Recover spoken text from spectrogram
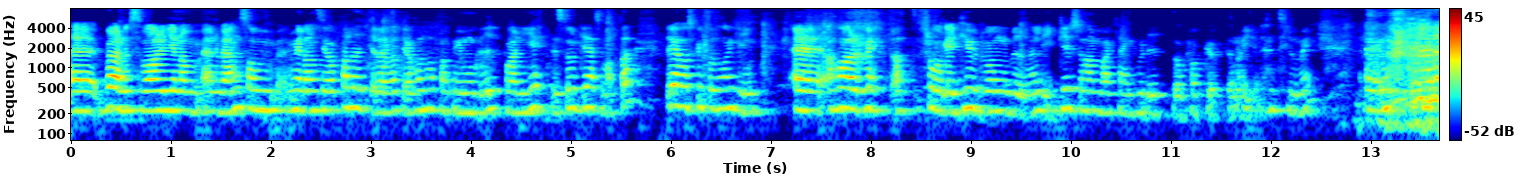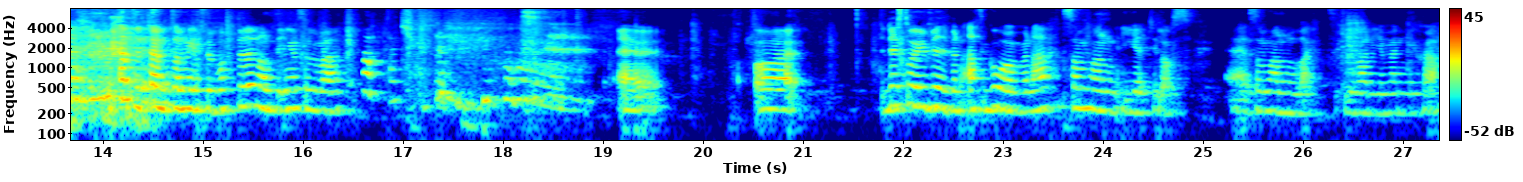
eh, bönesvar genom en vän som medan jag panikade över att jag har tappat min mobil på en jättestor gräsmatta där jag har skuttat omkring eh, har vett att fråga Gud var mobilen ligger så han bara kan gå dit och plocka upp den och ge den till mig. Eh, kanske 15 meter bort eller någonting och så bara, ah, tack. eh, och det står i Bibeln att gåvorna som han ger till oss, eh, som han har lagt i varje människa,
